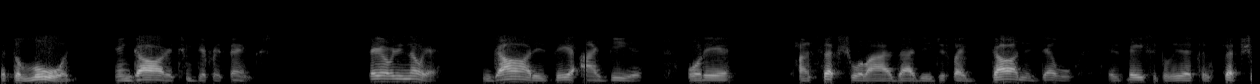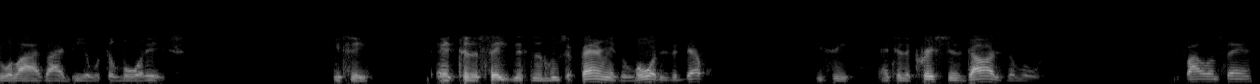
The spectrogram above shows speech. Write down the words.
that the Lord and God are two different things. They already know that. God is their idea or their conceptualized idea, just like God and the devil is basically a conceptualized idea what the Lord is. You see, and to the Satanists and the Luciferians, the Lord is the devil. You see, and to the Christians, God is the Lord. You follow what I'm saying?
